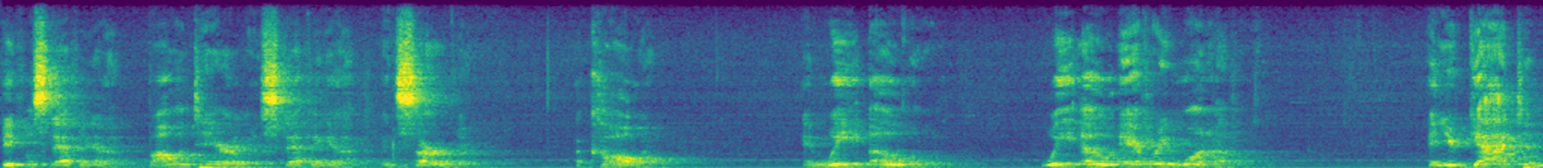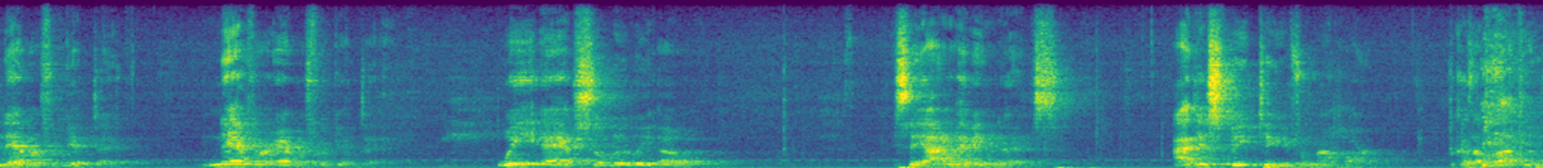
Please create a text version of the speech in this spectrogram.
People stepping up, voluntarily stepping up and serving, a calling. And we owe them. We owe every one of them. And you got to never forget that. Never, ever forget that. We absolutely owe it. See, I don't have any notes. I just speak to you from my heart because I love you.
